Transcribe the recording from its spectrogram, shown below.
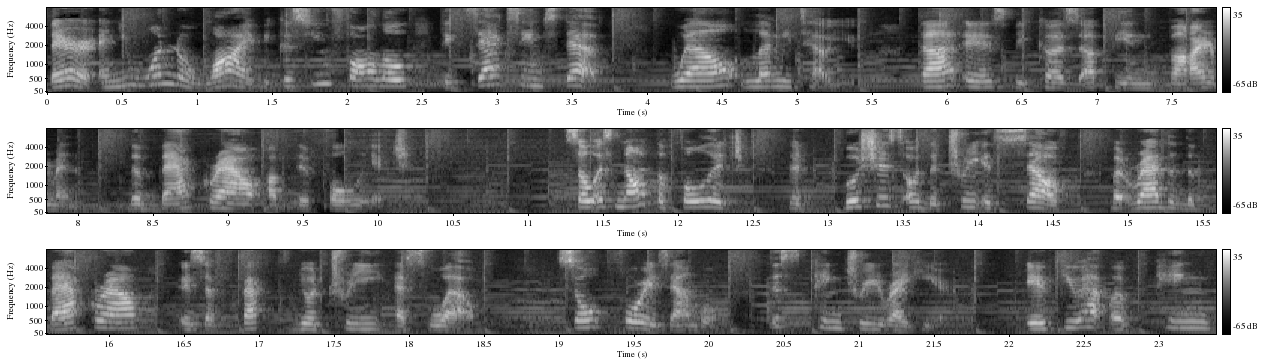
there and you wonder why because you follow the exact same step. Well let me tell you that is because of the environment the background of the foliage. So it's not the foliage the bushes or the tree itself but rather the background is affect your tree as well. So for example this pink tree right here if you have a pink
